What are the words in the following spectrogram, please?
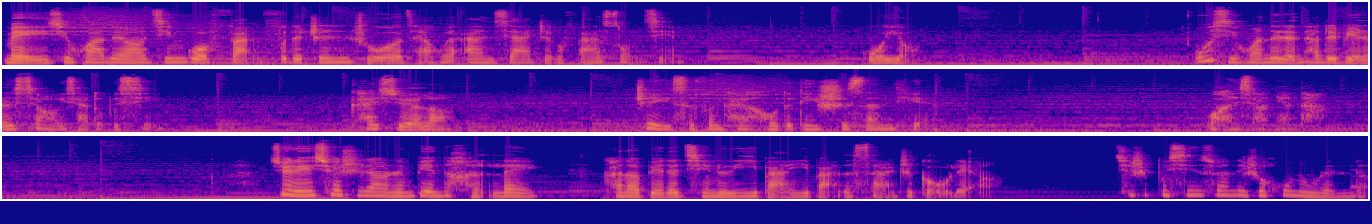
每一句话都要经过反复的斟酌才会按下这个发送键。我有。我喜欢的人，他对别人笑一下都不行。开学了，这一次分开后的第十三天，我很想念他。距离确实让人变得很累，看到别的情侣一把一把的撒着狗粮，其实不心酸，那是糊弄人的。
